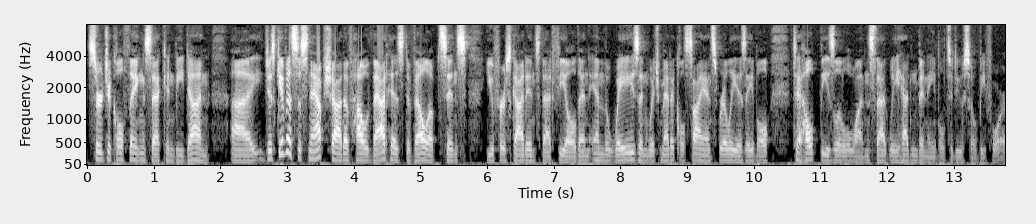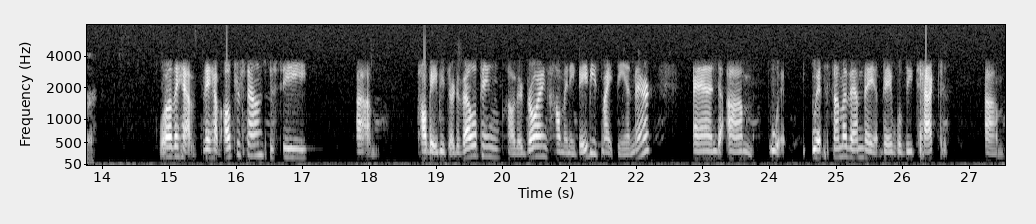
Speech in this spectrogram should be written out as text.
surgical things that can be done. Uh, just give us a snapshot of how that has developed since you first got into that field, and and the ways in which medical science really is able to help these little ones that we hadn't been able to do so before. Well, they have they have ultrasounds to see um, how babies are developing, how they're growing, how many babies might be in there, and um, with, with some of them, they they will detect um,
